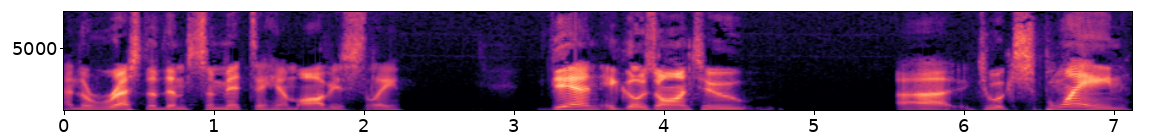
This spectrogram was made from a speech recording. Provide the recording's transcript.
and the rest of them submit to him, obviously. Then it goes on to, uh, to explain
